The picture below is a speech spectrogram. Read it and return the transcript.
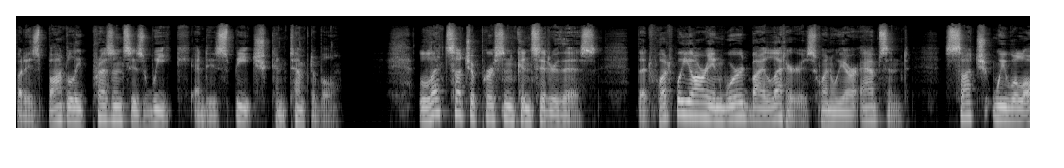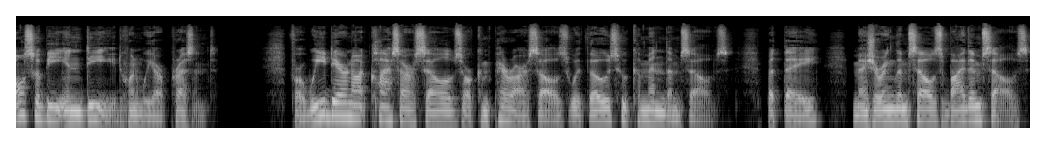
but his bodily presence is weak, and his speech contemptible. Let such a person consider this, that what we are in word by letters when we are absent, such we will also be in deed when we are present. For we dare not class ourselves or compare ourselves with those who commend themselves, but they, measuring themselves by themselves,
